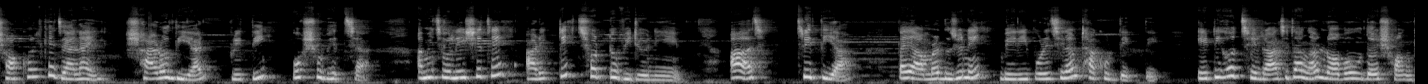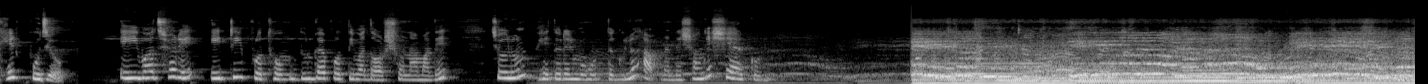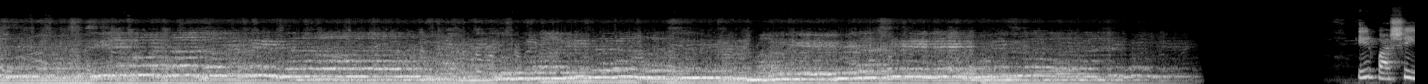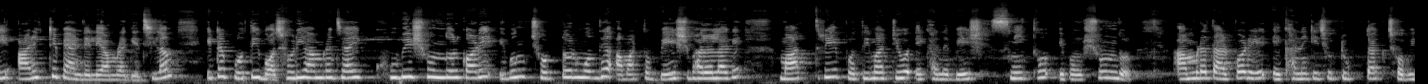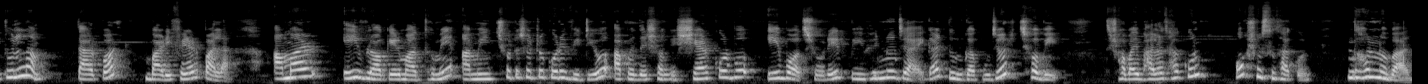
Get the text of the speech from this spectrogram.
সকলকে জানাই শারদিয়ার প্রীতি ও শুভেচ্ছা। আমি চলে এসেছি আরেকটি ছোট্ট ভিডিও নিয়ে। আজ তৃতীয়া। তাই আমরা দুজনেই বেরিয়ে পড়েছিলাম ঠাকুর দেখতে। এটি হচ্ছে রাজডাঙ্গা নব উদয় সংঘের পুজো। এই বছরে এটি প্রথম দুর্গা প্রতিমা দর্শন আমাদের। চলুন ভেতরের মুহূর্তগুলো আপনাদের সঙ্গে শেয়ার করি। এর পাশেই আরেকটি প্যান্ডেলে আমরা গেছিলাম। এটা প্রতি বছরই আমরা যাই, খুবই সুন্দর করে এবং ছোট্টর মধ্যে আমার তো বেশ ভালো লাগে। মাতৃ প্রতিমাটিও এখানে বেশ স্নিগ্ধ এবং সুন্দর। আমরা তারপরে এখানে কিছু টুকটাক ছবি তুললাম, তারপর বাড়ি ফেরার পালা। আমার এই ব্লগের মাধ্যমে আমি ছোট ছোট করে ভিডিও আপনাদের সঙ্গে শেয়ার করব এ বছরের বিভিন্ন জায়গার দুর্গাপুজোর ছবি। সবাই ভালো থাকুন ও সুস্থ থাকুন। ধন্যবাদ।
